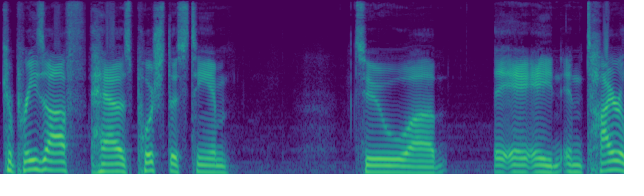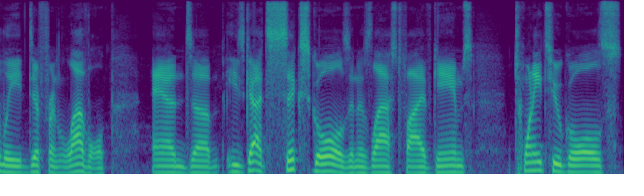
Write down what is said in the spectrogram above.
Kaprizov has pushed this team to uh, a, a, an entirely different level. And uh, he's got six goals in his last five games, 22 goals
